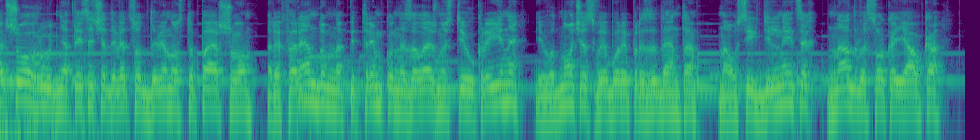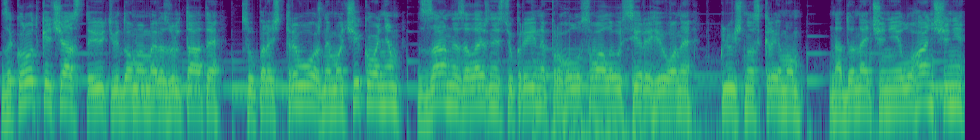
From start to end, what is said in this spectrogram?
«1 грудня 1991-го референдум на підтримку незалежності України і водночас вибори президента. На усіх дільницях надвисока явка. За короткий час стають відомими результати. Супереч тривожним очікуванням за незалежність України проголосували усі регіони, включно з Кримом. На Донеччині і Луганщині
